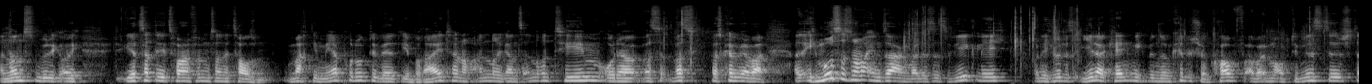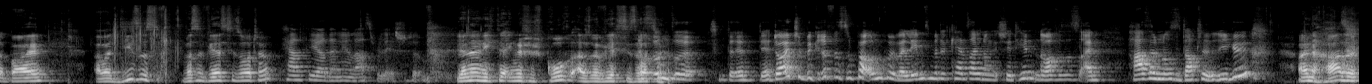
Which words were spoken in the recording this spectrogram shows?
Ansonsten würde ich euch, jetzt habt ihr die 225.000. Macht ihr mehr Produkte? Werdet ihr breiter? Noch andere, ganz andere Themen? Oder was, was, was können wir erwarten? Also ich muss es nochmal eben sagen, weil es ist wirklich, und ich würde es, jeder kennt mich, ich bin so ein kritischer Kopf, aber immer optimistisch dabei. Aber dieses, was ist, wie heißt die Sorte? Healthier than your last relationship. Ja, nein, nicht der englische Spruch, also wie heißt die Sorte? unsere, der, der deutsche Begriff ist super uncool, weil Lebensmittelkennzeichnung steht hinten drauf, es ist ein Haselnuss-Dattelriegel. Ein Hase,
